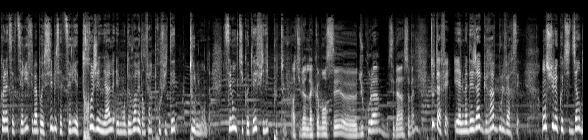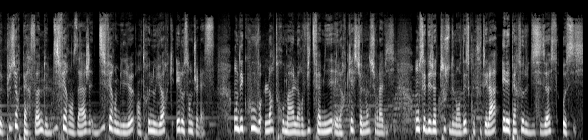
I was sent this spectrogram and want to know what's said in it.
connaître cette série, c'est pas possible. Cette série est trop géniale et mon devoir est d'en faire profiter tout le monde. C'est mon petit côté Philippe Poutou. Alors, tu viens de la commencer, euh, du coup, là, ces dernières semaines? Tout à fait, et elle m'a déjà grave bouleversée. On suit le quotidien de plusieurs personnes de différents âges, différents milieux entre New York et Los Angeles. On découvre leur trauma, leur vie de famille et leurs questionnements sur la vie. On s'est déjà tous demandé ce qu'on foutait là, et les persos de This Is Us aussi.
